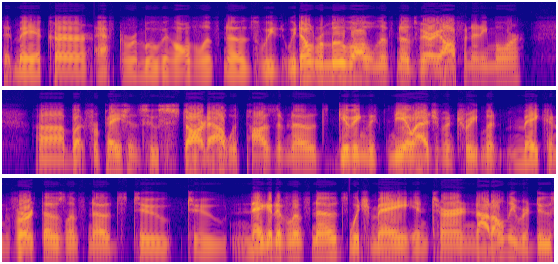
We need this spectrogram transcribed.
that may occur after removing all the lymph nodes. We, we don't remove all the lymph nodes very often anymore. Uh, but for patients who start out with positive nodes, giving the neoadjuvant treatment may convert those lymph nodes to, to negative lymph nodes, which may in turn not only reduce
